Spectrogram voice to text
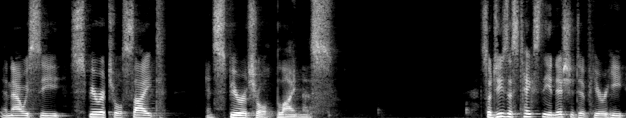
And now we see spiritual sight and spiritual blindness. So Jesus takes the initiative here. He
